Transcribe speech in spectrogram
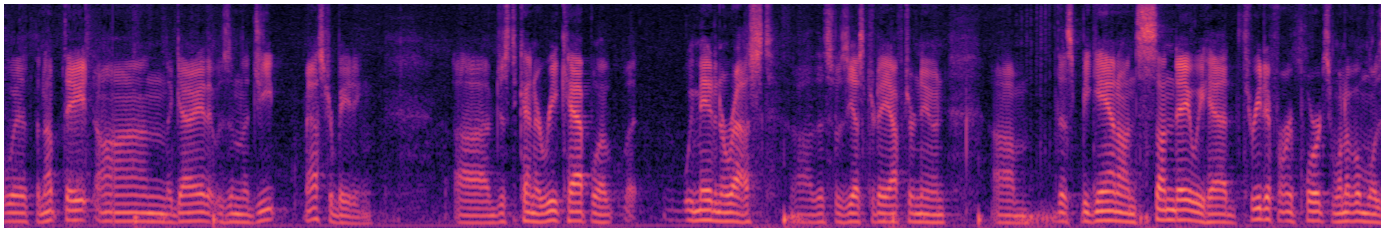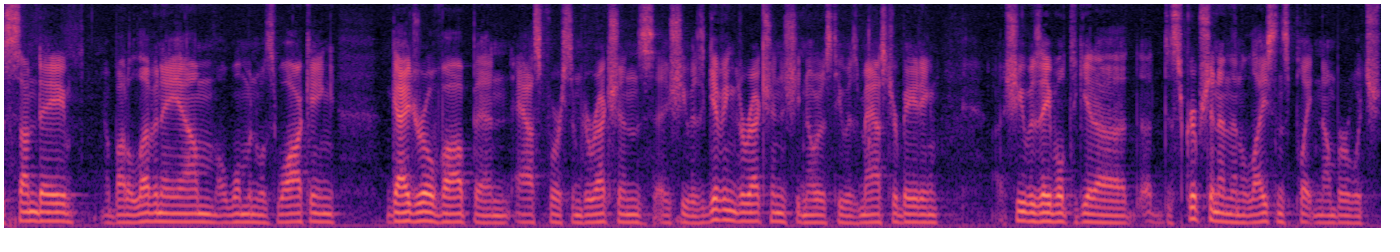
with an update on the guy that was in the Jeep masturbating. Uh, Just to kind of recap, what- we made an arrest. Uh, This was yesterday afternoon. Um, This began on Sunday. We had three different reports. One of them was Sunday, about 11 a.m. A woman was walking. Guy drove up and asked for some directions. As she was giving directions, she noticed he was masturbating. Uh, She was able to get a, a description and then a license plate number, which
